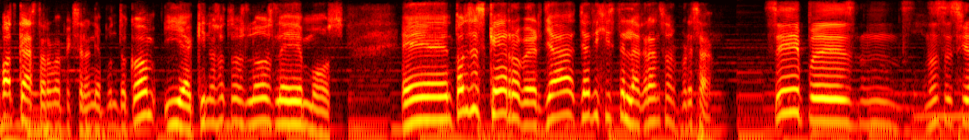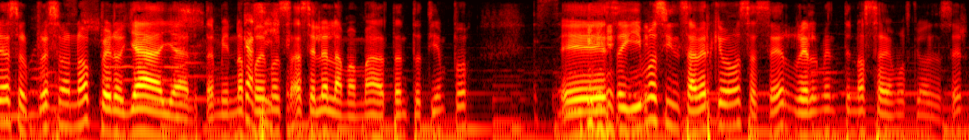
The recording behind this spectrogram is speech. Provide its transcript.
podcast.pixelania.com y aquí nosotros los leemos. Eh, entonces, ¿qué, Robert? Ya, ya dijiste la gran sorpresa. Sí, pues mm, no sé si era sorpresa o no, pero ya, ya, también no podemos hacerle a la mamá tanto tiempo. Eh, seguimos sin saber qué vamos a hacer, realmente no sabemos qué vamos a hacer.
